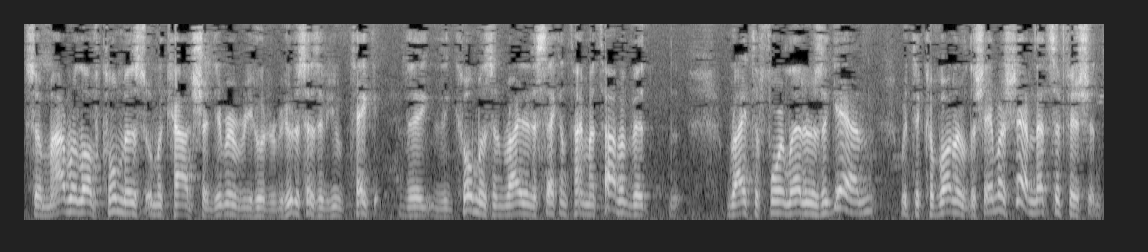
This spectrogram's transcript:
So Mavralov Kulmas Umakadsha Dibra Yehuda. Yehuda says if you take the the Kulmas and write it a second time on top of it, write the four letters again with the kavanah of the Shem Hashem. That's sufficient.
